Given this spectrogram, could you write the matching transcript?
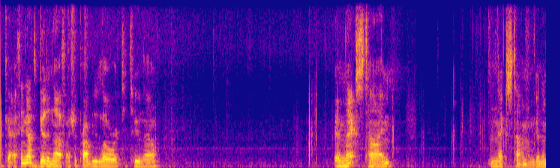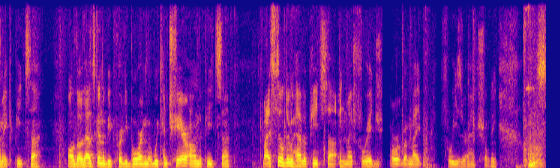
Okay, I think that's good enough. I should probably lower it to two now. And next time, next time I'm gonna make pizza. Although that's gonna be pretty boring, but we can share on the pizza. But I still do have a pizza in my fridge, or my freezer actually. Let's,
